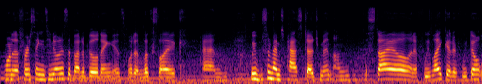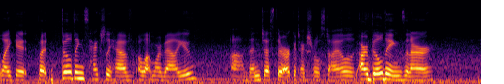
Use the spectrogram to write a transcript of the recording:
One of the first things you notice about a building is what it looks like and we sometimes pass judgment on the style and if we like it or if we don't like it, but buildings actually have a lot more value um, than just their architectural style. Our buildings and our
